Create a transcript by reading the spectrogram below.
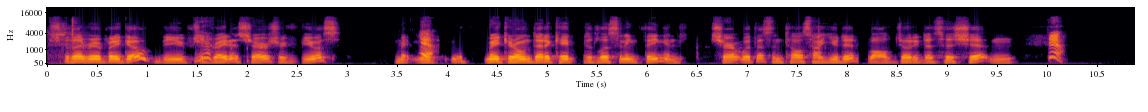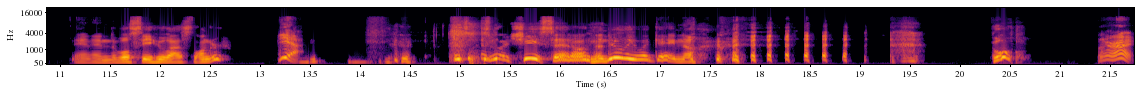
Should let everybody go. You should yeah. rate us, share us, review us. Make, yeah. Make, make, your own dedicated listening thing and share it with us and tell us how you did while Jody does his shit and yeah. And and we'll see who lasts longer. Yeah. this is what she said on the newlywed game. No. cool. All right.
